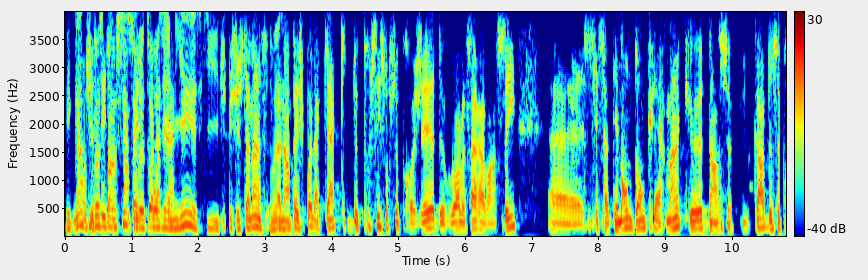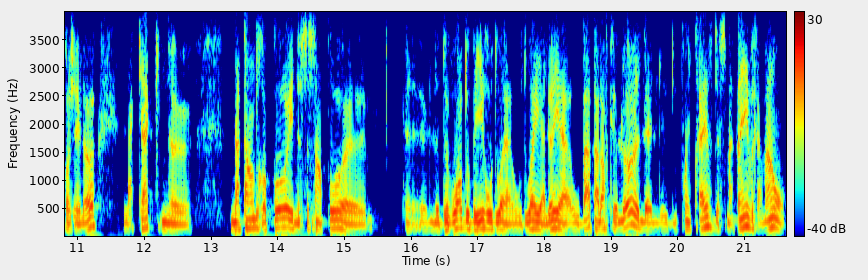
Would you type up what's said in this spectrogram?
Et quand non, il va sais, se pencher sur le troisième lien, est-ce qu'il... Justement, ouais. ça n'empêche pas la CAC de pousser sur ce projet, de vouloir le faire avancer. Euh, ça démontre donc clairement que dans ce le cadre de ce projet-là, la CAC ne n'attendra pas et ne se sent pas euh, euh, le devoir d'obéir au doigt, au doigt et à l'œil au BAP, alors que là, le, le, de presse de ce matin, vraiment,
